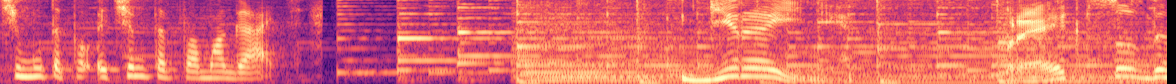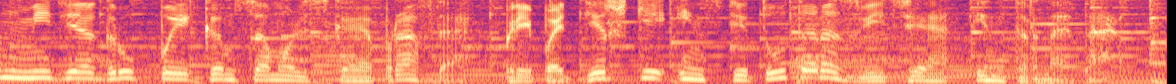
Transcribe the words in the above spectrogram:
чему-то, чем-то помогать. Героини Проект создан медиагруппой «Комсомольская правда» при поддержке Института развития интернета.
